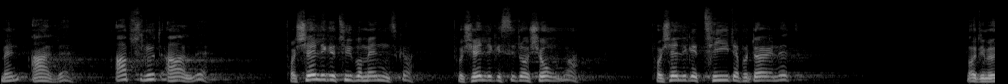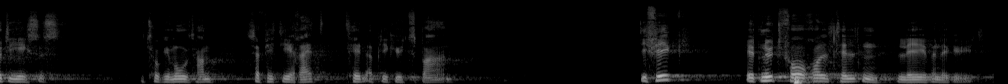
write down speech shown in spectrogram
Men alle, absolut alle, forskellige typer mennesker, forskellige situationer, forskellige tider på døgnet, når de mødte Jesus og tog imod ham, så fik de ret til at blive Guds barn. De fik et nyt forhold til den levende Gud.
